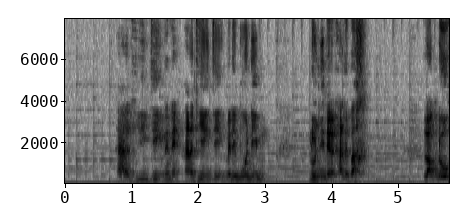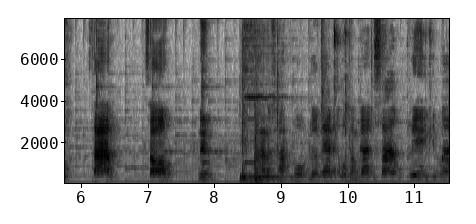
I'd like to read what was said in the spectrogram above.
5 นาทีจริงๆนะเนี่ย5นาทีจริงๆ ไม่ได้มัวนิ่ม ลุ้นอยู่เหนือทันหรือเปล่า ลองดู 3 2 1 มาแล้วครับผมเริ่มแรกนะครับผมทำการสร้างเพลงขึ้นมา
